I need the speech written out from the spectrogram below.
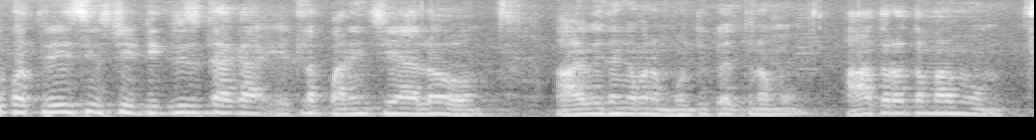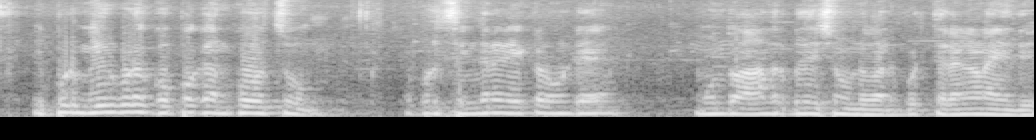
ఒక త్రీ సిక్స్టీ డిగ్రీస్ దాకా ఎట్లా పని చేయాలో ఆ విధంగా మనం ముందుకు వెళ్తున్నాము ఆ తర్వాత మనము ఇప్పుడు మీరు కూడా గొప్పగా అనుకోవచ్చు ఇప్పుడు సింగరేణి ఎక్కడ ఉండే? ముందు ఆంధ్రప్రదేశ్ ఉండేవారు ఇప్పుడు తెలంగాణ అయింది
